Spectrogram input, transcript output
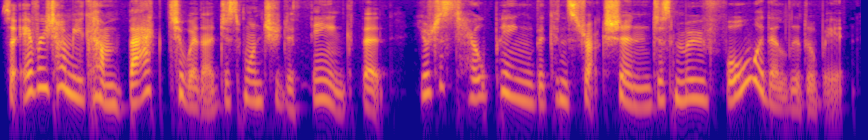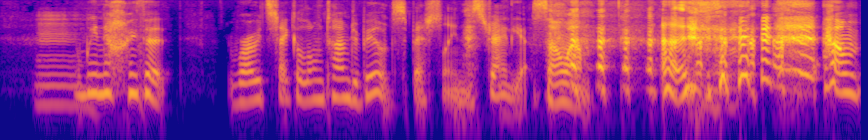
So every time you come back to it, I just want you to think that you're just helping the construction just move forward a little bit. We know that roads take a long time to build, especially in Australia. So, um, um,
